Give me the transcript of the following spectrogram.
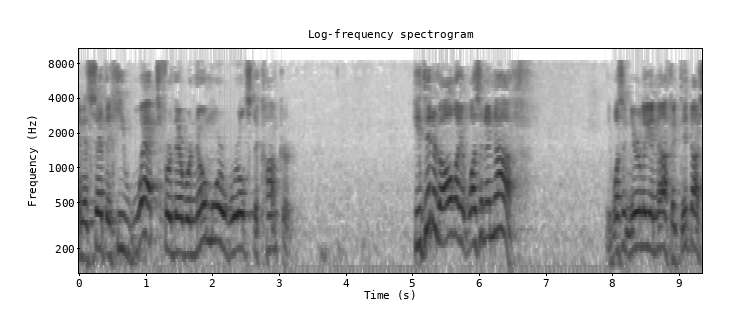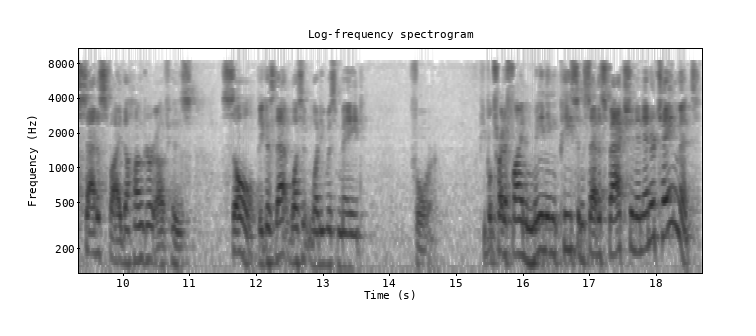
and it said that he wept for there were no more worlds to conquer. He did it all and it wasn't enough. It wasn't nearly enough. It did not satisfy the hunger of his soul because that wasn't what he was made for. People try to find meaning, peace, and satisfaction in entertainment.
